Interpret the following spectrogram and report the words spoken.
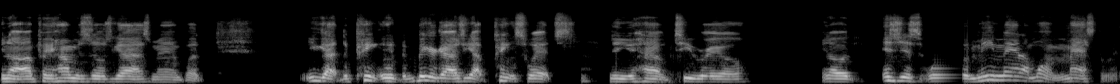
you know I pay homage to those guys, man. But you got the pink, the bigger guys. You got Pink Sweats. Then you have T Rail. You know it's just with me, man. I'm more masculine.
